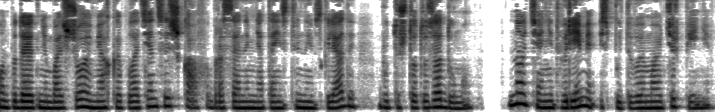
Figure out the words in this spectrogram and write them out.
Он подает мне большое мягкое полотенце из шкафа, бросая на меня таинственные взгляды, будто что-то задумал, но тянет время, испытывая мое терпение.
